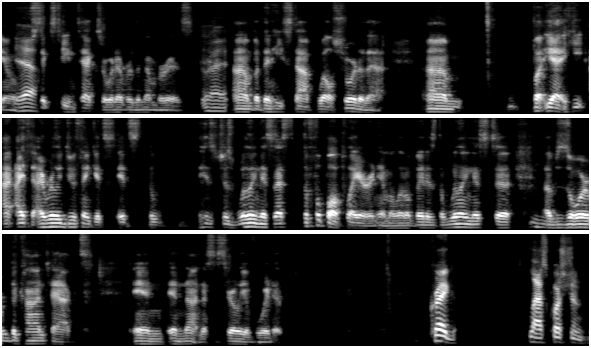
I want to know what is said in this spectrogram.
you know Yeah. 16 techs or whatever the number is right. um but then he stopped well short of that um but yeah he i I, th- I really do think it's it's the his just willingness that's the football player in him a little bit is the willingness to Mhm. absorb the contact and and not necessarily avoid it Craig, last question.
